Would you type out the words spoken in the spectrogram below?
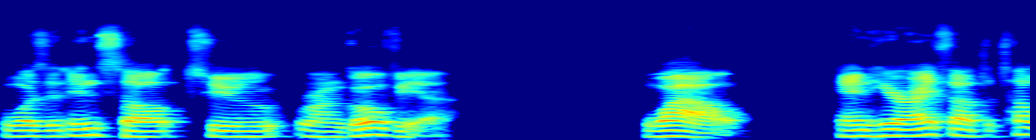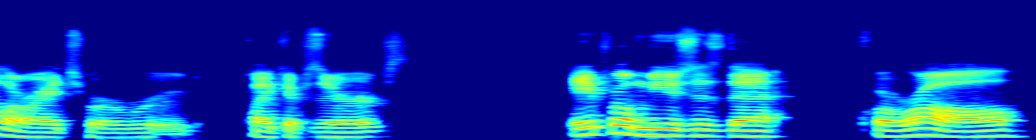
was an insult to Rongovia. Wow. And here I thought the Tellarites were rude, Pike observes. April muses that Corral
